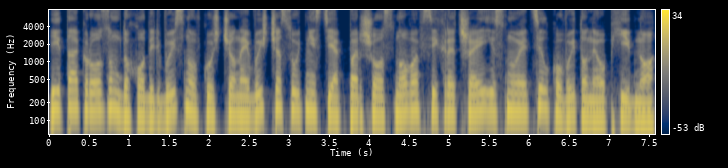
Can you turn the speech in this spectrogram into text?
І так розум доходить висновку, що найвища сутність як першооснова всіх речей існує цілковито необхідно.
